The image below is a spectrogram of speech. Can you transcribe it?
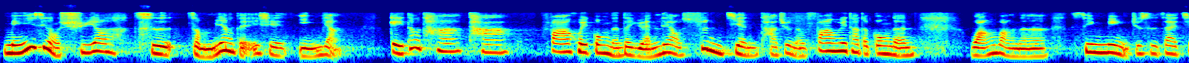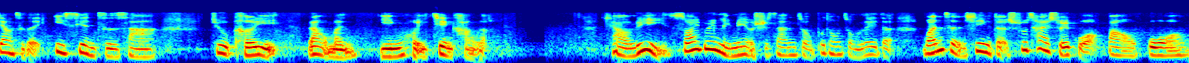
免疫系统需要吃怎么样的一些营养，给到它，它。发挥功能的原料，瞬间它就能发挥它的功能。往往呢，性命就是在这样子的一线之差，就可以让我们赢回健康了。巧绿 Soy Green 里面有十三种不同种类的完整性的蔬菜水果，包括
